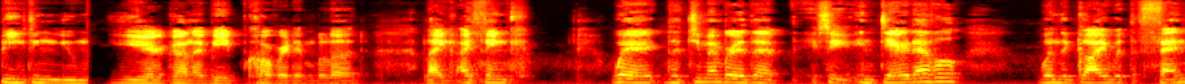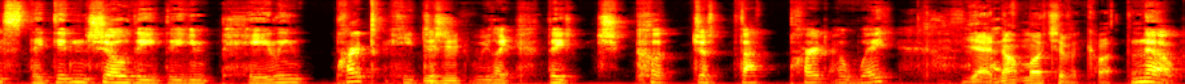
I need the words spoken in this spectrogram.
beating you, you're gonna be covered in blood. Like, I think, where, the, do you remember the, you see, in Daredevil, when the guy with the fence, they didn't show the, the impaling part, he just, mm-hmm. we like, they ch- cut just that part away. yeah. Not much of a cut. Though. No,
